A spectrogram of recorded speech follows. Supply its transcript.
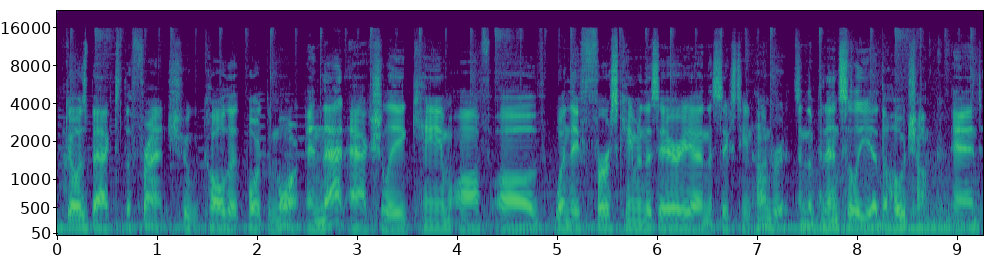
It goes back to the French, who called it Porte des Morts. And that actually came off of when they first came into this area in the 1600s. In the peninsula, you had the Ho-Chunk. And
